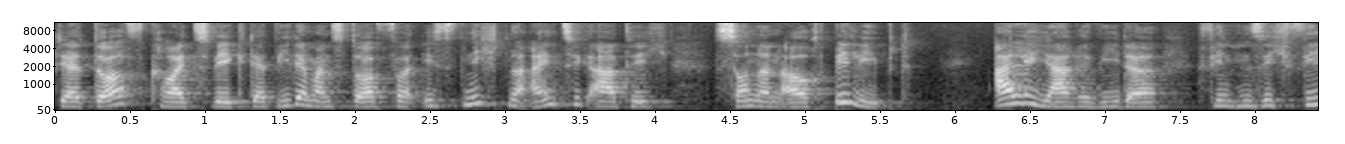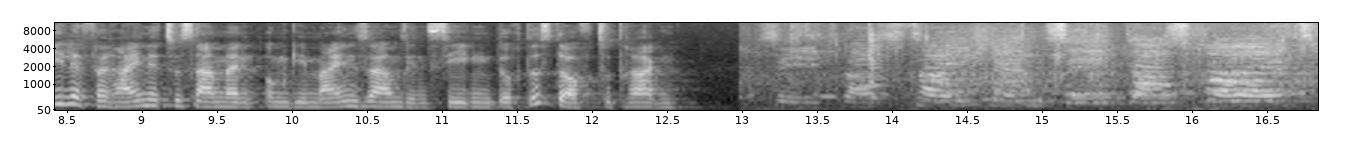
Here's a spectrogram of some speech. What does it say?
Der Dorfkreuzweg der Biedermannsdorfer ist nicht nur einzigartig, sondern auch beliebt. Alle Jahre wieder finden sich viele Vereine zusammen, um gemeinsam den Segen durch das Dorf zu tragen. Seht das Zeichen, seht das Kreuz,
